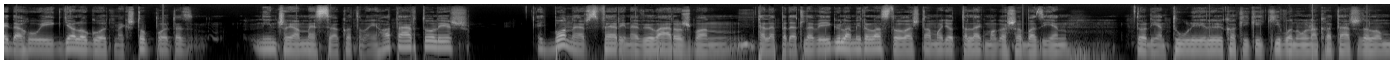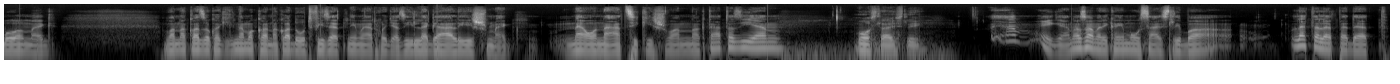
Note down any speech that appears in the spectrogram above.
Idahoig gyalogolt, meg stoppolt, az nincs olyan messze a katonai határtól, és egy Bonners Ferry nevű városban telepedett le végül, amiről azt olvastam, hogy ott a legmagasabb az ilyen, tudod, ilyen túlélők, akik így kivonulnak a társadalomból, meg vannak azok, akik nem akarnak adót fizetni, mert hogy az illegális, meg neonácik is vannak. Tehát az ilyen, Most Eisley. igen, az amerikai Mos Eisley-ba letelepedett,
